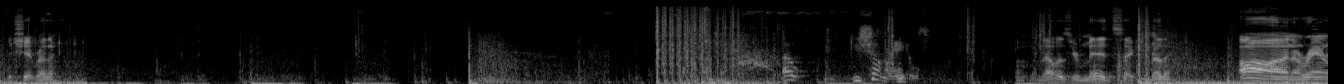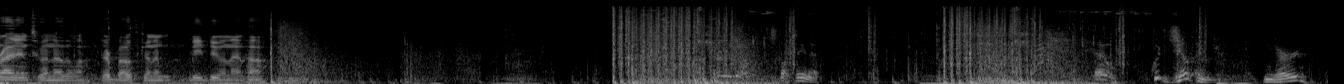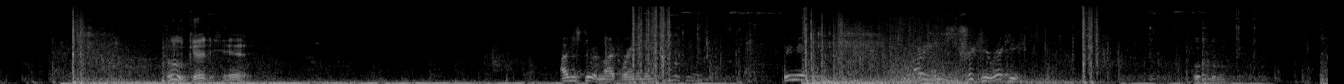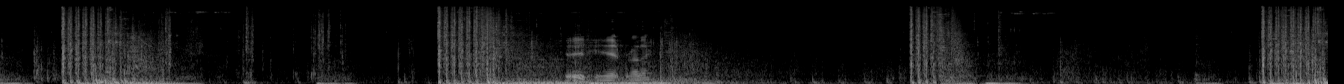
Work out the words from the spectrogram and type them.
Good shit, brother. Oh, you shot my ankles. That was your mid section, brother. Oh, and I ran right into another one. They're both gonna be doing that, huh? There we go. Stop seeing it. No, oh, quit jumping, you nerd. Ooh, good hit. I just threw a knife randomly. Leave me alone. Oh, he's tricky Ricky. Ooh. Good hit, brother.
